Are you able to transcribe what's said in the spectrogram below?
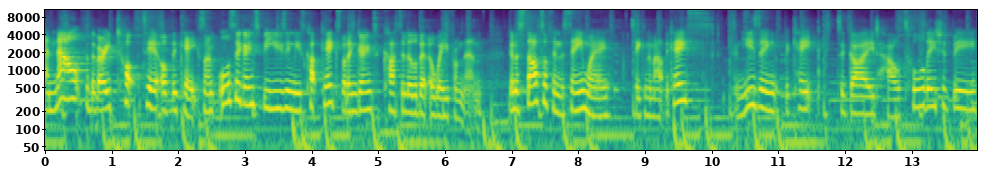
And now for the very top tier of the cake. So I'm also going to be using these cupcakes, but I'm going to cut a little bit away from them. I'm gonna start off in the same way, taking them out the case and using the cake to guide how tall they should be.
